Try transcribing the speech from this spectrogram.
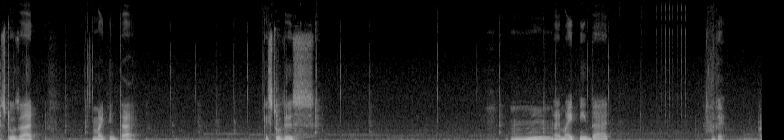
Store that. I might need that. Okay, store this. Mm, I might need that. Okay. I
